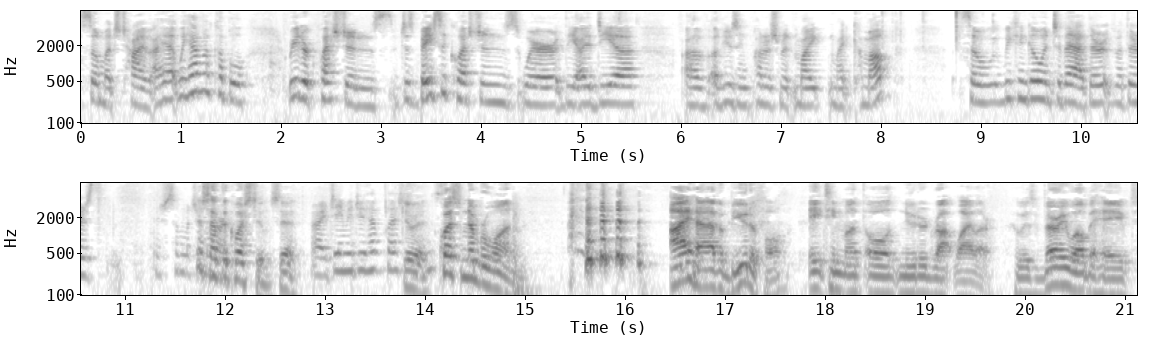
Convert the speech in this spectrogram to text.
so much time. I ha- we have a couple reader questions, just basic questions where the idea of, of using punishment might might come up. So we can go into that. There, but there's there's so much. Just more. have the questions, yeah. All right, Jamie, do you have questions? Question number one. I have a beautiful 18 month old neutered Rottweiler who is very well behaved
